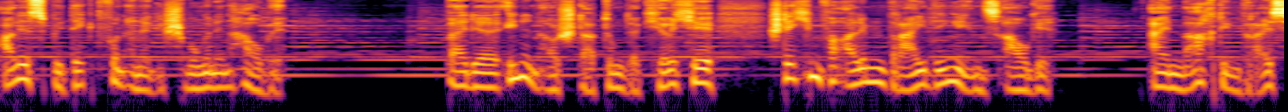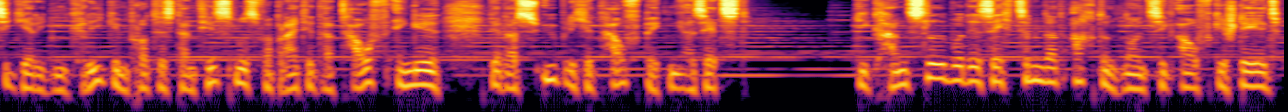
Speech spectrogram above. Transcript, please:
alles bedeckt von einer geschwungenen Haube. Bei der Innenausstattung der Kirche stechen vor allem drei Dinge ins Auge. Ein nach dem Dreißigjährigen Krieg im Protestantismus verbreiteter Taufengel, der das übliche Taufbecken ersetzt. Die Kanzel wurde 1698 aufgestellt.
